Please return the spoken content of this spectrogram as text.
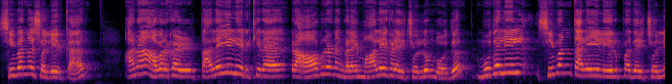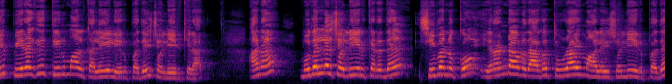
சிவனை சொல்லியிருக்கார். ஆனால் அவர்கள் தலையில் இருக்கிற ஆபரணங்களை மாலைகளை சொல்லும்போது முதலில் சிவன் தலையில் இருப்பதை சொல்லி பிறகு திருமால் தலையில் இருப்பதை சொல்லியிருக்கிறார். ஆனால் முதல்ல சொல்லியிருக்கிறத சிவனுக்கும் இரண்டாவதாக துழாய் மாலை சொல்லியிருப்பதை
